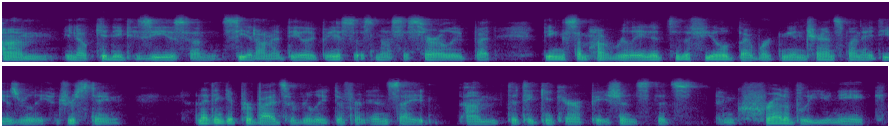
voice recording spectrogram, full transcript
um, you know kidney disease and see it on a daily basis necessarily, but being somehow related to the field by working in transplant ID is really interesting, and I think it provides a really different insight um, to taking care of patients that's incredibly unique.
